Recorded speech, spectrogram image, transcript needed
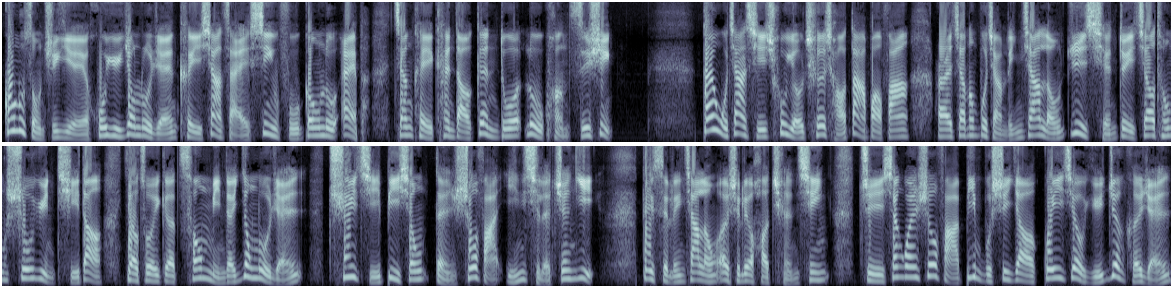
公路总局也呼吁用路人可以下载幸福公路 App，将可以看到更多路况资讯。端午假期出游车潮大爆发，而交通部长林佳龙日前对交通疏运提到要做一个聪明的用路人，趋吉避凶等说法引起了争议。对此，林佳龙二十六号澄清，指相关说法并不是要归咎于任何人，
